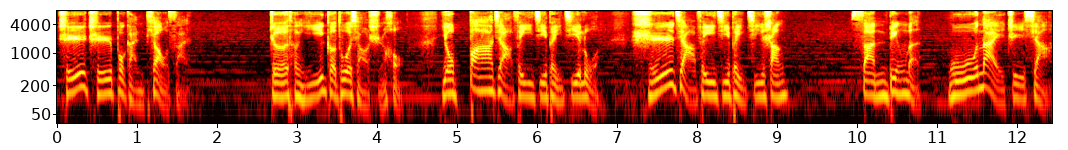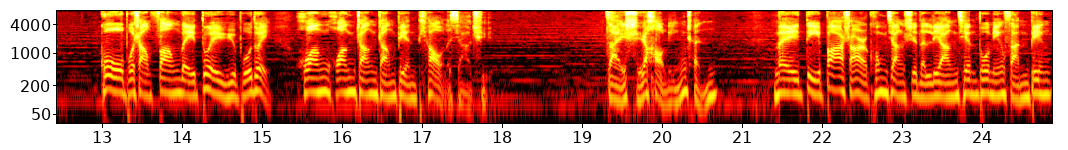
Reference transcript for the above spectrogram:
迟迟不敢跳伞。折腾一个多小时后，有八架飞机被击落，十架飞机被击伤。伞兵们无奈之下，顾不上方位对与不对，慌慌张张便跳了下去。在十号凌晨。美第八十二空降师的两千多名伞兵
